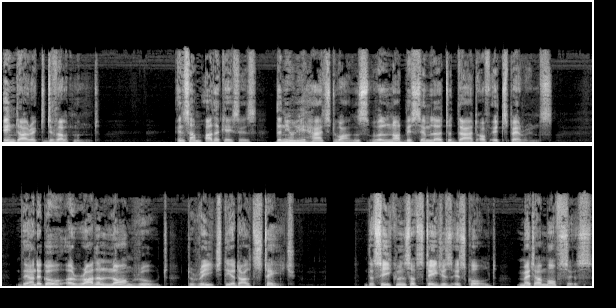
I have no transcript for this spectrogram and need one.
Indirect development. In some other cases, the newly hatched ones will not be similar to that of its parents they undergo a rather long route to reach the adult stage. The sequence of stages is called metamorphosis.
